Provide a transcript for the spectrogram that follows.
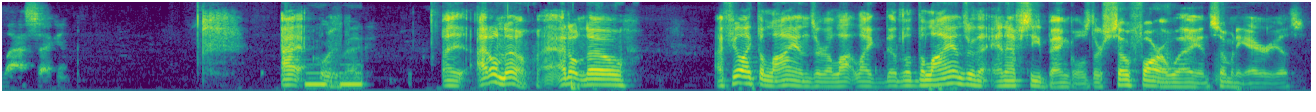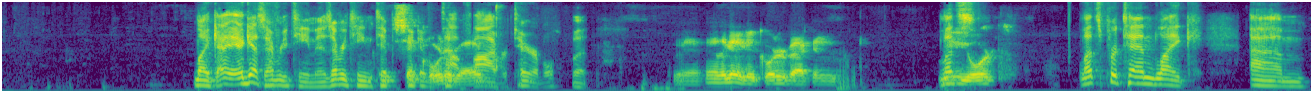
last second I, quarterback. I I don't know. I, I don't know. I feel like the Lions are a lot like the the Lions are the NFC Bengals. They're so far away in so many areas. Like I, I guess every team is. Every team tips picking the top five are terrible. But Yeah, yeah, they got a good quarterback in let's New York. let's pretend like um,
